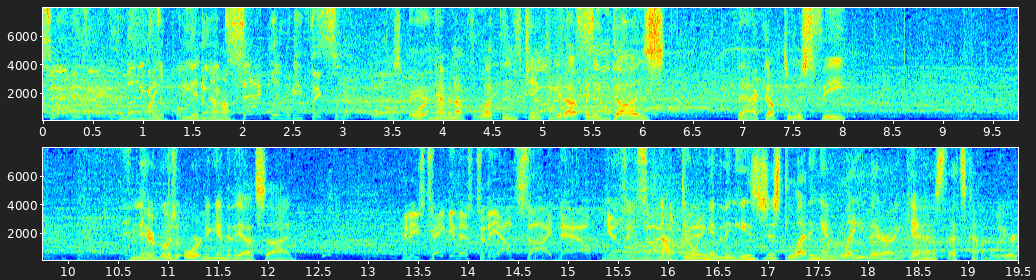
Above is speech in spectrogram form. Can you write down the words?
Sami Zayn is It might be enough. exactly what he thinks of him. Does Orton have enough left in the tank to get up? And he does. Back up to his feet. And there goes Orton again to the outside. And he's taking this to the outside now. Gets He's not doing anything. He's just letting him lay there, I guess. That's kind of weird.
